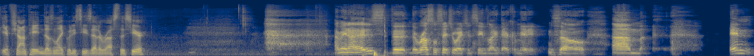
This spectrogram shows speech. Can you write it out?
if Sean Payton doesn't like what he sees out of Russ this year? I mean, I just the the Russell situation seems like they're committed. So, um, and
